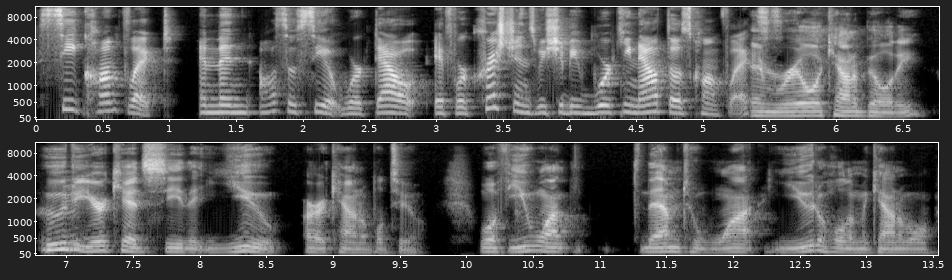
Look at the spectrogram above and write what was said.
see conflict and then also see it worked out. If we're Christians, we should be working out those conflicts. and real accountability. Who do Mhm. your kids see that you are accountable to? Well, if you want them to want you to hold them accountable,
